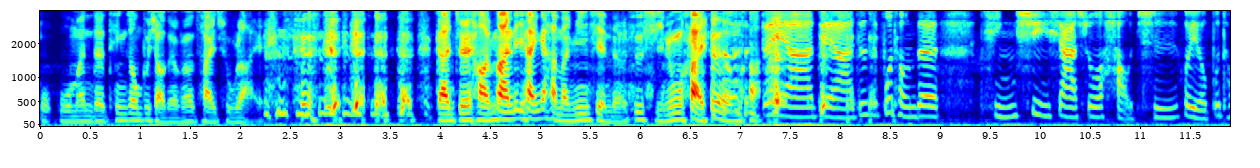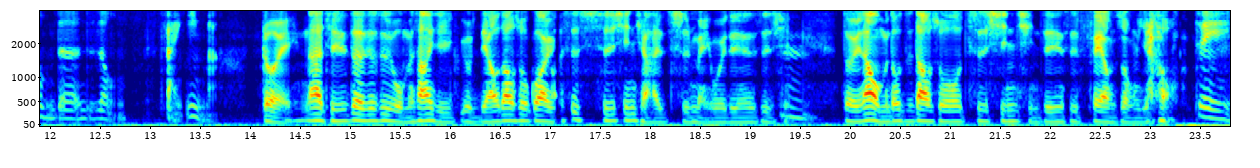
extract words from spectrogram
我我们的听众不晓得有没有猜出来？感觉还蛮厉害，应该还蛮明显的，是喜怒哀乐嘛？对啊，对啊，就是不同的情绪下说好吃，会有不同的这种反应嘛。对，那其实这就是我们上一集有聊到说，关于是吃心情还是吃美味这件事情。对，那我们都知道说吃心情这件事非常重要。对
